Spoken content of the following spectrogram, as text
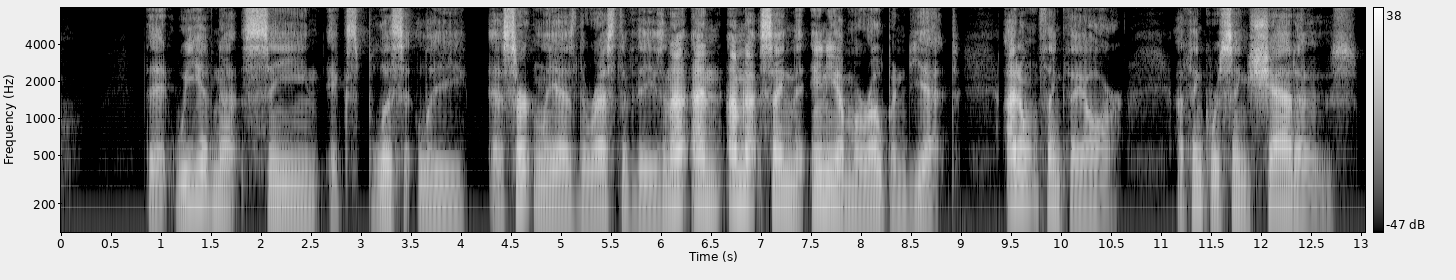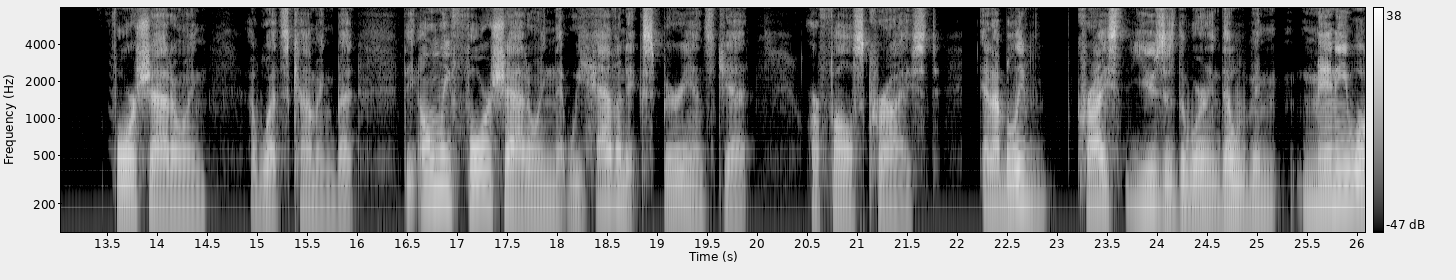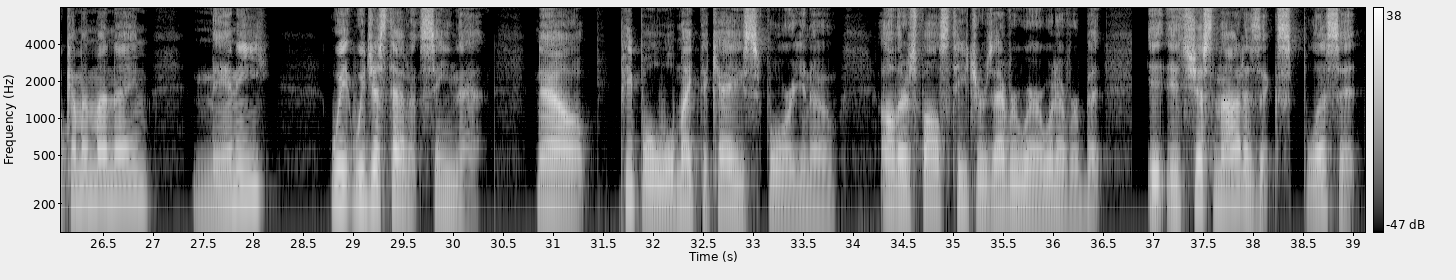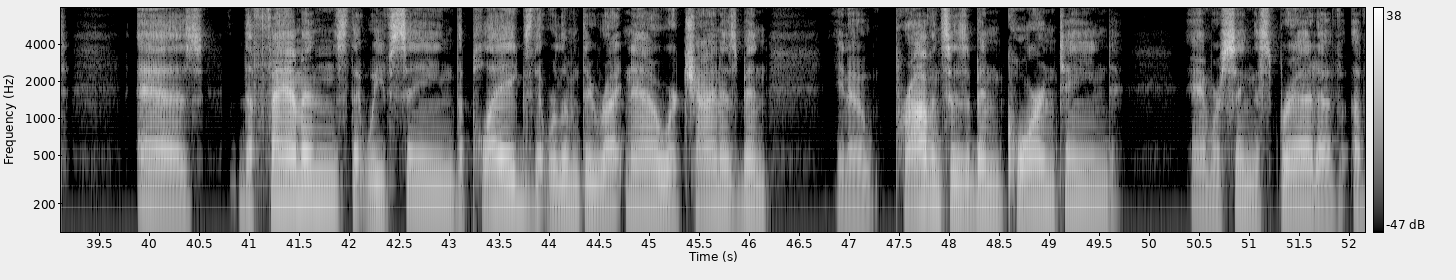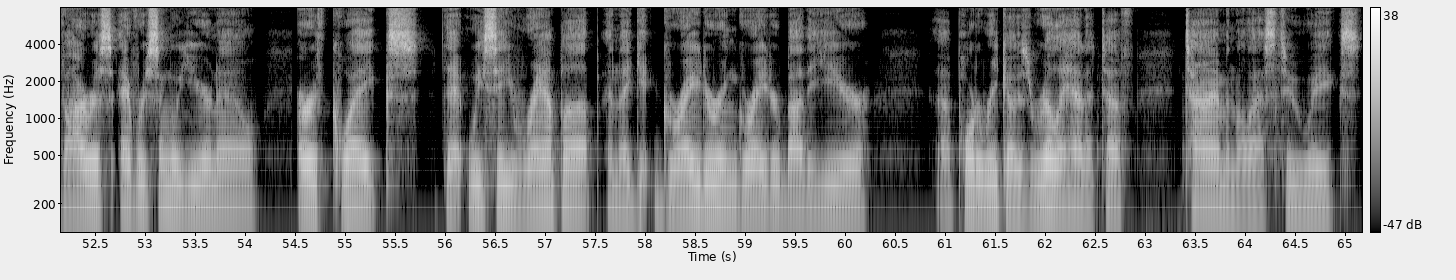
that we have not seen explicitly as certainly as the rest of these. And, I, and I'm not saying that any of them are opened yet. I don't think they are. I think we're seeing shadows, foreshadowing of what's coming. But the only foreshadowing that we haven't experienced yet are false Christ. And I believe Christ uses the wording, there will be many will come in my name. Many. We, we just haven't seen that. Now, people will make the case for, you know, oh, there's false teachers everywhere or whatever, but it, it's just not as explicit as the famines that we've seen, the plagues that we're living through right now, where China's been, you know, provinces have been quarantined, and we're seeing the spread of a virus every single year now, earthquakes that we see ramp up and they get greater and greater by the year. Uh, Puerto Rico's really had a tough time in the last two weeks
